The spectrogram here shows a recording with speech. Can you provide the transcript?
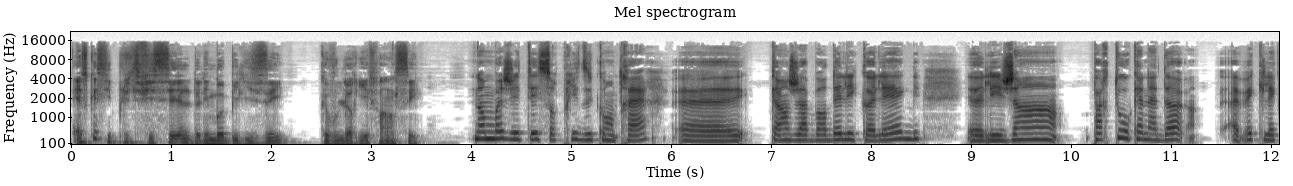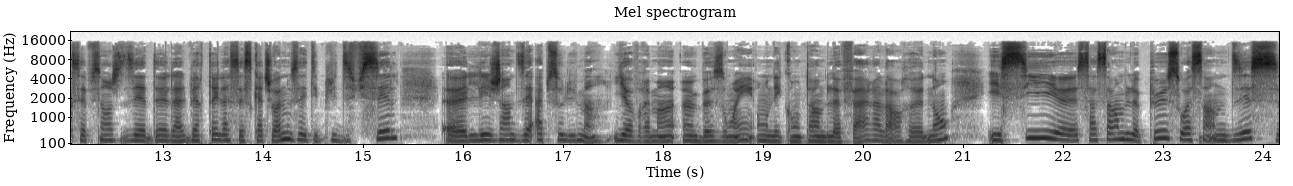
Est-ce que c'est plus difficile de les mobiliser que vous l'auriez pensé? Non, moi été surprise du contraire. Euh, quand j'abordais les collègues, euh, les gens partout au Canada avec l'exception, je disais, de l'Alberta et la Saskatchewan, où ça a été plus difficile, euh, les gens disaient absolument, il y a vraiment un besoin, on est content de le faire, alors euh, non. Et si euh, ça semble peu, 70,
